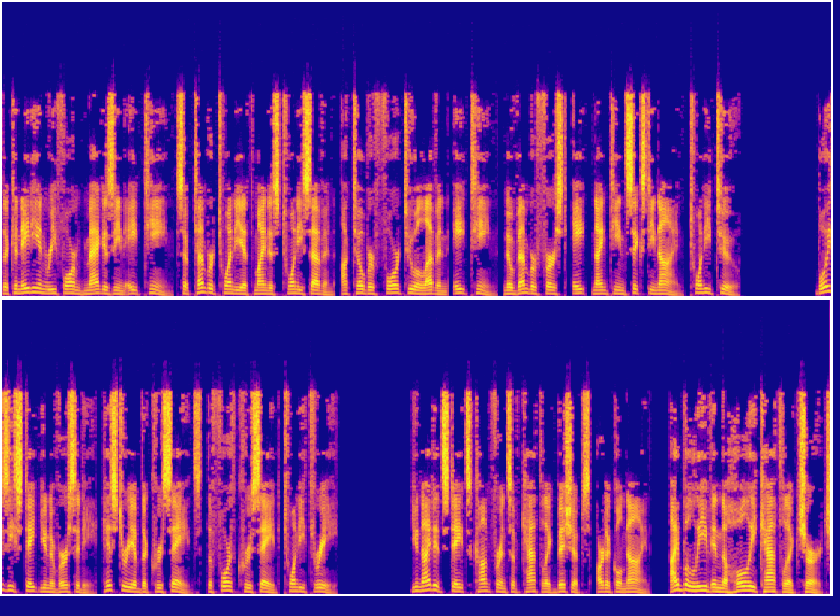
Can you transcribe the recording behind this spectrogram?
The Canadian Reformed Magazine 18 September 20–27, October 4–11, 18, November 1, 8, 1969 22. Boise State University, History of the Crusades, The Fourth Crusade 23, United States Conference of Catholic Bishops, Article 9, "'I believe in the Holy Catholic Church'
